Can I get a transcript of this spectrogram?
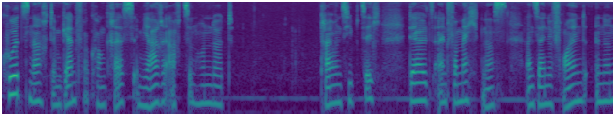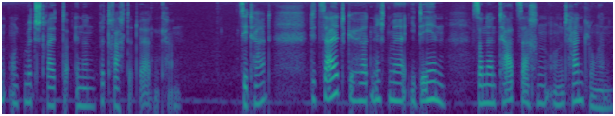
kurz nach dem Genfer Kongress im Jahre 1800 73, der als ein Vermächtnis an seine Freundinnen und Mitstreiterinnen betrachtet werden kann. Zitat Die Zeit gehört nicht mehr Ideen, sondern Tatsachen und Handlungen,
